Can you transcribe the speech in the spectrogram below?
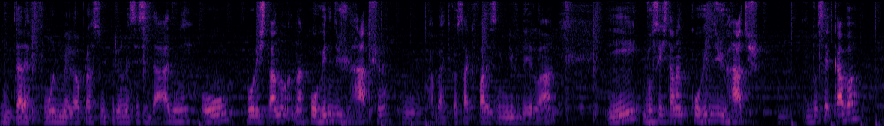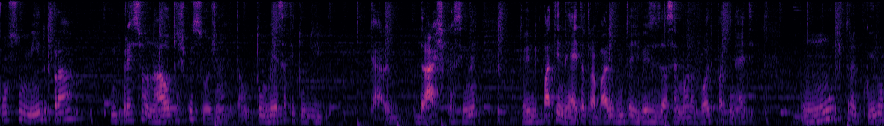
um telefone melhor para suprir a necessidade, né? Ou por estar no, na corrida dos ratos, né? O Roberto Kiyosaki fala isso no livro dele lá. E você está na corrida dos ratos e você acaba consumindo para impressionar outras pessoas, né? Então tomei essa atitude, cara, drástica assim, né? Tô indo de patinete ao trabalho, muitas vezes da semana vou de patinete, muito tranquilo,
